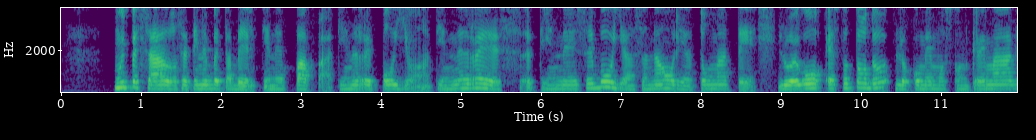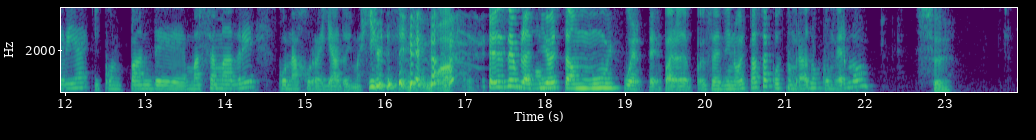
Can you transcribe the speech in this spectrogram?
muy pesado. O sea, tiene betabel, tiene papa, tiene repollo, tiene res, tiene cebolla, zanahoria, tomate. Luego esto todo lo comemos con crema agria y con pan de masa madre con ajo rallado, imagínate. Este platillo está muy fuerte para, pues, o sea, si no estás acostumbrado a comerlo, Sí.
